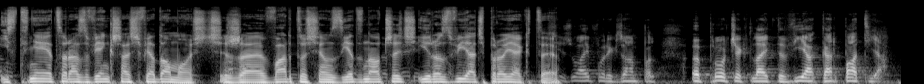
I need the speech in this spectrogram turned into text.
istnieje coraz większa świadomość, że warto się zjednoczyć i rozwijać projekty. Project like the Via Carpathia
